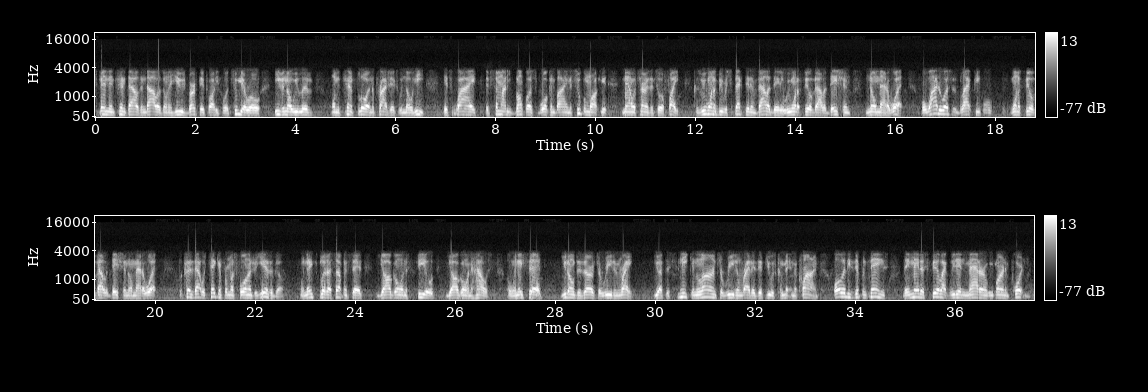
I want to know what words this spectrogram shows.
spending ten thousand dollars on a huge birthday party for a two year old, even though we live on the tenth floor in the projects with no heat. It's why if somebody bump us walking by in the supermarket, now it turns into a fight because we want to be respected and validated. We want to feel validation no matter what. But why do us as black people want to feel validation no matter what? Because that was taken from us 400 years ago. When they split us up and said, y'all go in the field, y'all go in the house. Or when they said, you don't deserve to read and write. You have to sneak and learn to read and write as if you was committing a crime. All of these different things, they made us feel like we didn't matter and we weren't important.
